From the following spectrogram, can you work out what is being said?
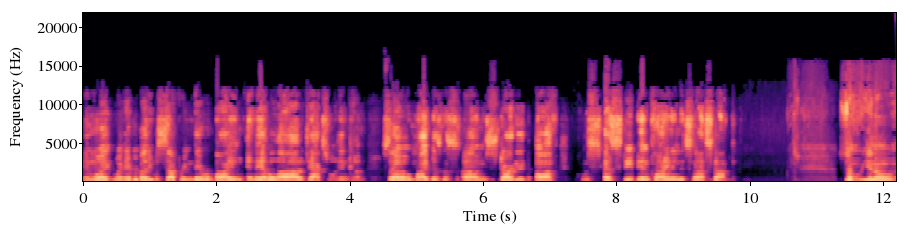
And what, what everybody was suffering, they were buying and they had a lot of taxable income. So my business um, started off a steep incline and it's not stopped. So, you know,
